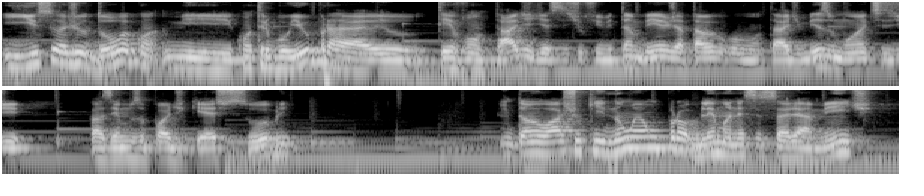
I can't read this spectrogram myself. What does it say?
e isso ajudou, a, me contribuiu para eu ter vontade de assistir o filme também. Eu já estava com vontade mesmo antes de fazermos o podcast sobre. Então eu acho que não é um problema necessariamente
